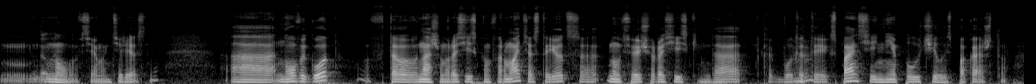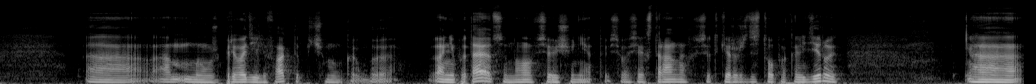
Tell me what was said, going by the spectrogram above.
Давай. Ну, всем интересно. А Новый год в, в нашем российском формате остается, ну, все еще российским, да, как бы вот mm-hmm. этой экспансии не получилось пока что. А, а мы уже приводили факты, почему как бы они пытаются, но все еще нет. То есть во всех странах все-таки Рождество пока лидирует. А,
